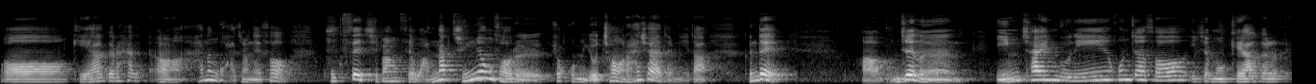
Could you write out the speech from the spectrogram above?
어, 계약을 하, 어, 하는 과정에서 국세 지방세 완납 증명서를 조금 요청을 하셔야 됩니다. 근데 아, 문제는 임차인분이 혼자서 이제 뭐 계약을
